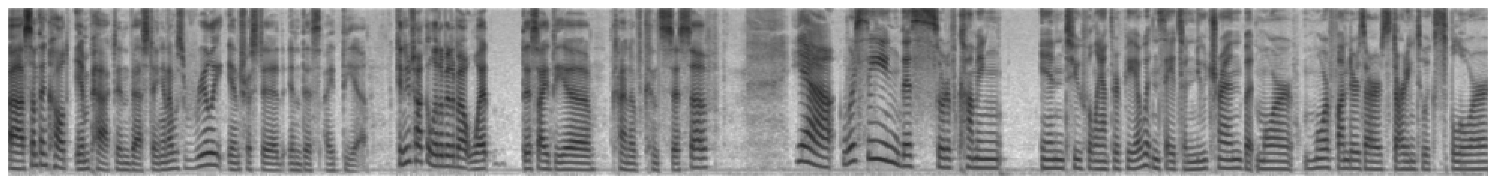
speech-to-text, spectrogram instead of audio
uh, something called impact investing, and I was really interested in this idea. Can you talk a little bit about what this idea kind of consists of? Yeah, we're seeing this sort of coming into philanthropy. I wouldn't say it's a new trend, but more more funders are starting to explore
